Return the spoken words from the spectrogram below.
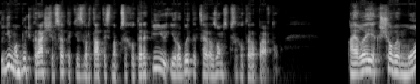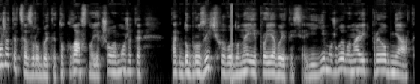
тоді, мабуть, краще все-таки звертатись на психотерапію і робити це разом з психотерапевтом. Але якщо ви можете це зробити, то класно, якщо ви можете так доброзичливо до неї проявитися, її можливо навіть приобняти,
